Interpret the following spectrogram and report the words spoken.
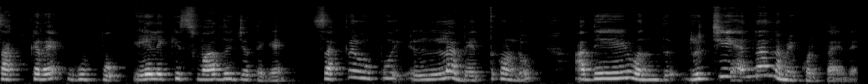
ಸಕ್ಕರೆ, ಉಪ್ಪು, ಏಲಕ್ಕಿ ಸ್ವಾದ ಜೊತೆಗೆ ಸಕ್ಕರೆ, ಉಪ್ಪು ಎಲ್ಲ ಬೆರೆತ್ಕೊಂಡು ಅದೇ ಒಂದು ರುಚಿಯನ್ನು ನಮಗೆ ಕೊಡ್ತಾ ಇದೆ.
